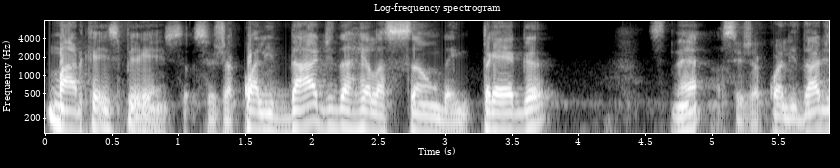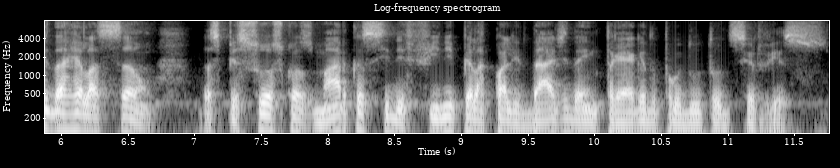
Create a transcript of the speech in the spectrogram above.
marca é experiência, ou seja, a qualidade da relação da entrega, né, ou seja, a qualidade da relação das pessoas com as marcas se define pela qualidade da entrega do produto ou do serviço.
